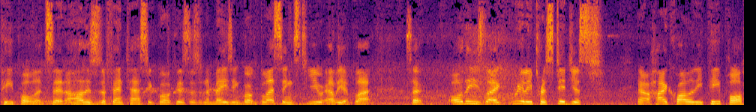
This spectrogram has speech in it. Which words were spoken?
people had said, Oh, this is a fantastic book. This is an amazing book. Blessings to you, Elliot Blatt. So, all these like really prestigious, you know, high quality people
